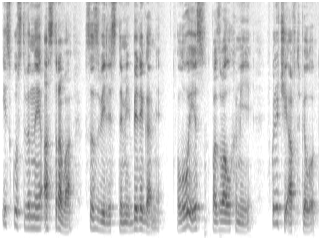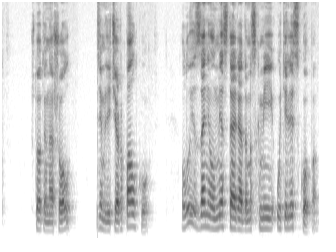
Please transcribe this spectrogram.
искусственные острова с извилистыми берегами. «Луис», — позвал Хмии, — «включи автопилот». «Что ты нашел?» «Землечерпалку». Луис занял место рядом с Хмией у телескопа.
